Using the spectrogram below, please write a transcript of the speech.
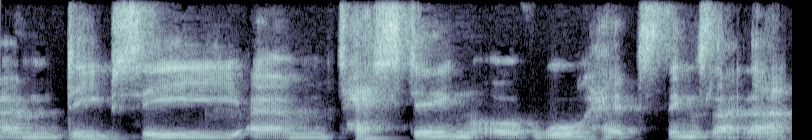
um, deep sea um, testing of warheads, things like that.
